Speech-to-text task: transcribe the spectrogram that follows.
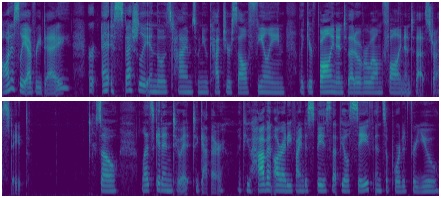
honestly every day, or especially in those times when you catch yourself feeling like you're falling into that overwhelm, falling into that stress state. So let's get into it together. If you haven't already, find a space that feels safe and supported for you.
